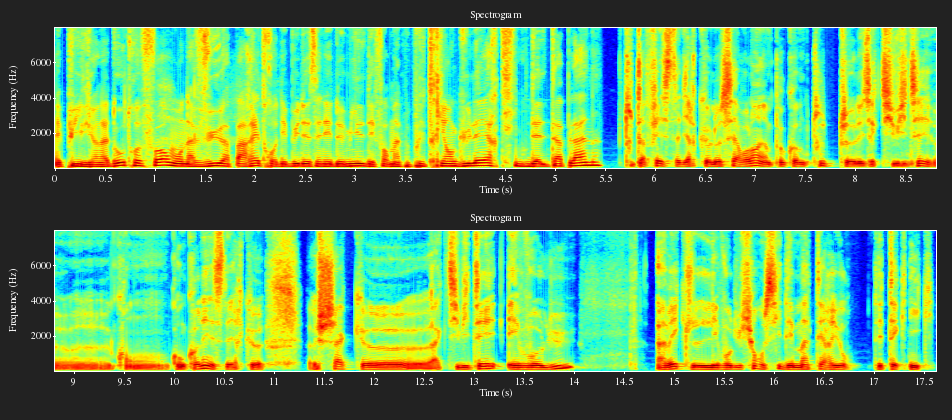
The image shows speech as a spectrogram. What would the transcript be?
Et puis il y en a d'autres formes. On a vu apparaître au début des années 2000 des formes un peu plus triangulaires, type deltaplane. Tout à fait, c'est-à-dire que le cerf-volant est un peu comme toutes les activités euh, qu'on connaît, c'est-à-dire que chaque euh, activité évolue avec l'évolution aussi des matériaux, des techniques.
